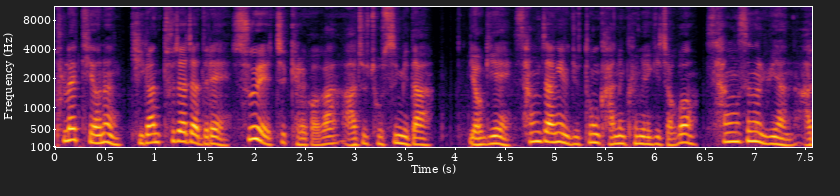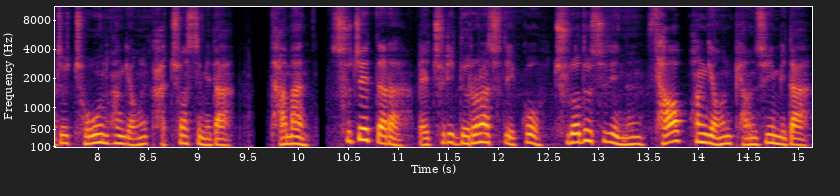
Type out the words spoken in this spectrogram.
플래티어는 기간 투자자들의 수요 예측 결과가 아주 좋습니다. 여기에 상장일 유통 가능 금액이 적어 상승을 위한 아주 좋은 환경을 갖추었습니다. 다만 수주에 따라 매출이 늘어날 수도 있고 줄어들 수도 있는 사업 환경은 변수입니다.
